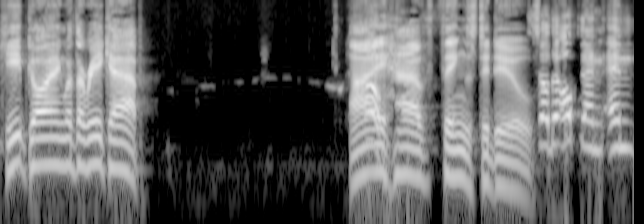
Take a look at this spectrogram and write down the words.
Keep going with the recap. I Oh. have things to do. So the open and and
